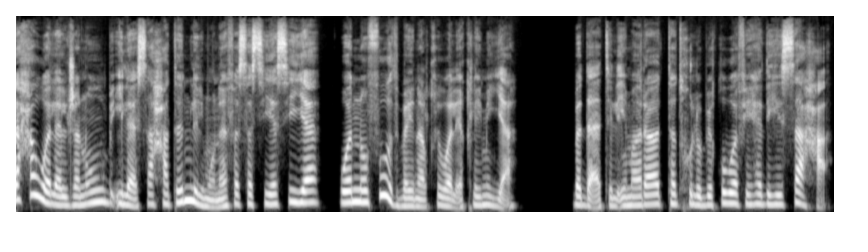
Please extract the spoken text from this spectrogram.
تحول الجنوب إلى ساحة للمنافسة السياسية والنفوذ بين القوى الإقليمية. بدأت الإمارات تدخل بقوة في هذه الساحة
